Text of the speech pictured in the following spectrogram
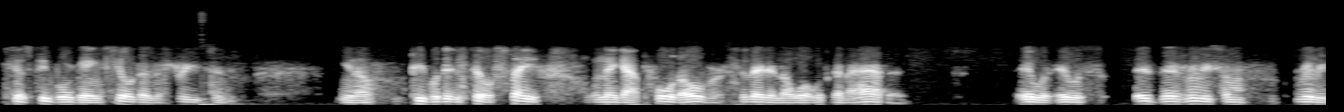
Because people were being killed in the streets, and you know, people didn't feel safe when they got pulled over, so they didn't know what was going to happen. It was, it was, it, there's really some really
